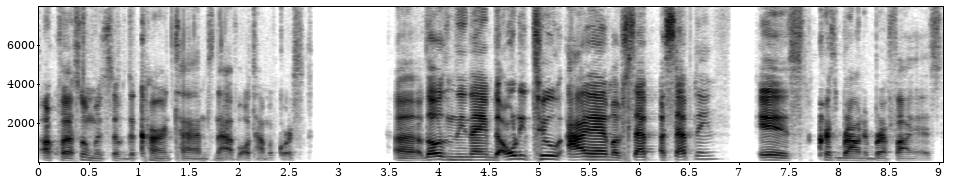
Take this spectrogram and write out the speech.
of course, assume it's of the current times, not of all time, of course. Uh, of those you named, the only two I am accept, accepting is Chris Brown and Brent Faiyaz.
